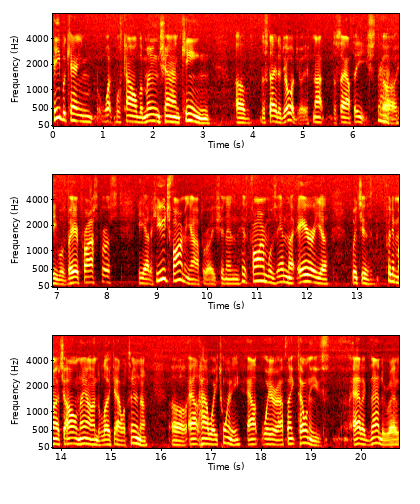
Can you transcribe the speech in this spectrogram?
he became what was called the moonshine king of the state of Georgia, if not the southeast. Right. Uh, he was very prosperous. He had a huge farming operation, and his farm was in the area, which is pretty much all now under Lake Allatoona, uh, out Highway 20, out where I think Tony's Alexander rel-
